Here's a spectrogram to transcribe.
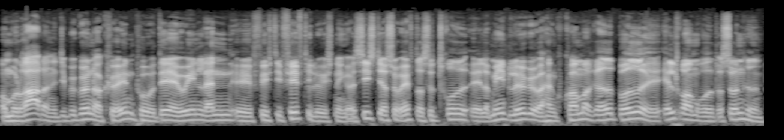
og Moderaterne, de begynder at køre ind på. Det er jo en eller anden øh, 50-50-løsning. Og sidst jeg så efter, så troede, eller mente Lykke, at han kunne komme og redde både øh, ældreområdet og sundheden,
